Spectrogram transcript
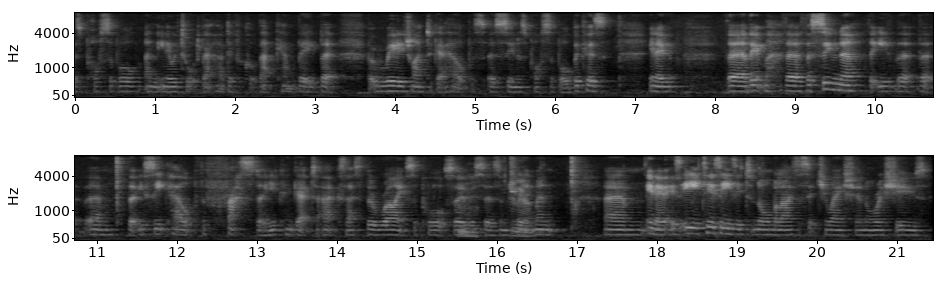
as possible, and you know we've talked about how difficult that can be, but but really trying to get help as, as soon as possible because you know the, the, the, the sooner that you that, that, um, that you seek help, the faster you can get to access the right support services and treatment. Yeah. Um, you know, it's, it is easy to normalise a situation or issues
